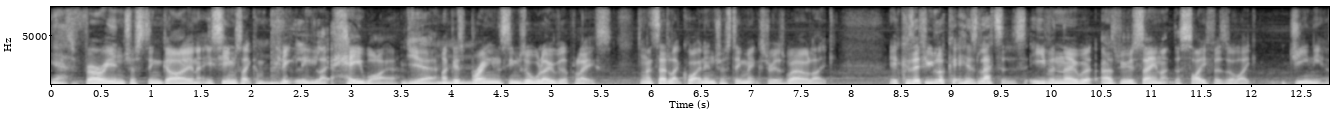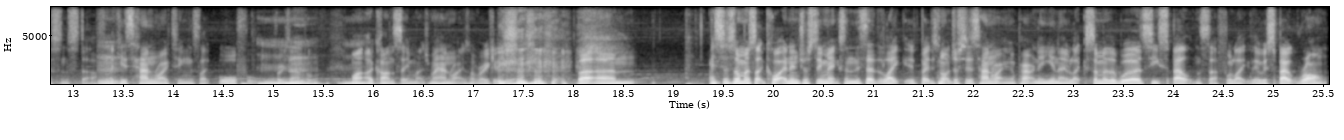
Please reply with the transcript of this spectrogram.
Yes, very interesting guy, isn't it? He seems like completely like haywire. Yeah. Like his Mm. brain seems all over the place. And I said like quite an interesting mixture as well. Like, because if you look at his letters, even though as we were saying, like the ciphers are like genius and stuff, like Mm. his handwriting's like awful. For Mm. example, Mm. My, I can't say much. My handwriting's not very good either. but um, it's just almost like quite an interesting mix. And they said that like, but it's not just his handwriting. Apparently, you know, like some of the words he spelt and stuff were like they were spelt wrong,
